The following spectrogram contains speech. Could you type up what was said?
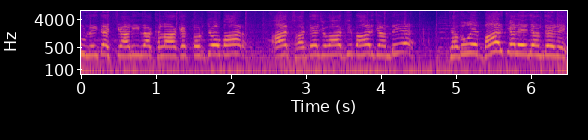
ਨਹੀਂ ਤਾਂ 40 ਲੱਖ ਲਾ ਕੇ ਤੁਰ ਜਾਓ ਬਾਹਰ। ਆ ਸਾਡੇ ਜਵਾਕ ਹੀ ਬਾਹਰ ਜਾਂਦੇ ਆ। ਜਦੋਂ ਇਹ ਬਾਹਰ ਚਲੇ ਜਾਂਦੇ ਨੇ,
